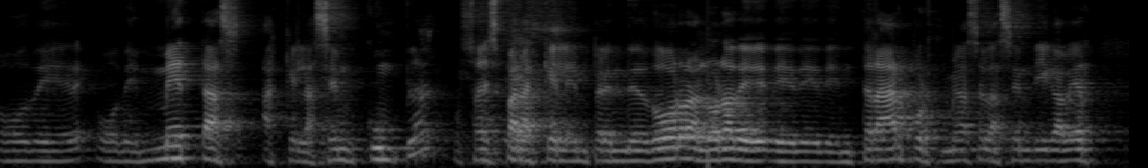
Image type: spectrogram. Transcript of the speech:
o de, o de, metas a que la SEM cumpla. O sea, es para que el emprendedor a la hora de, de, de entrar por primera vez a la SEM diga, a ver,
